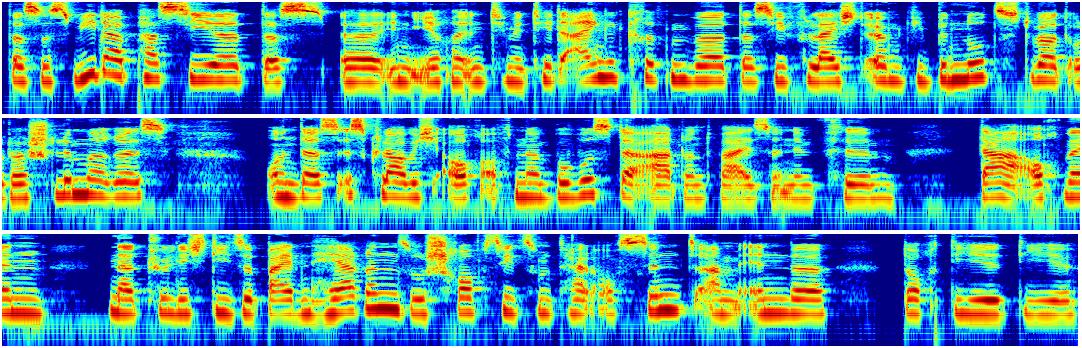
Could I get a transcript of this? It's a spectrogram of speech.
dass es wieder passiert, dass äh, in ihre Intimität eingegriffen wird, dass sie vielleicht irgendwie benutzt wird oder Schlimmeres. Und das ist, glaube ich, auch auf eine bewusste Art und Weise in dem Film da, auch wenn natürlich diese beiden Herren, so schroff sie zum Teil auch sind, am Ende doch die, die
